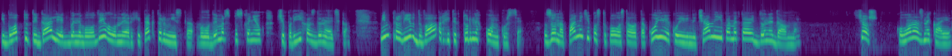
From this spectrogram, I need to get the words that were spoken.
і була б тут і далі, якби не молодий головний архітектор міста Володимир Спусканюк, що приїхав з Донецька. Він провів два архітектурних конкурси. Зона пам'яті поступово стала такою, якою вінничани її пам'ятають донедавна. Що ж, колона зникає,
